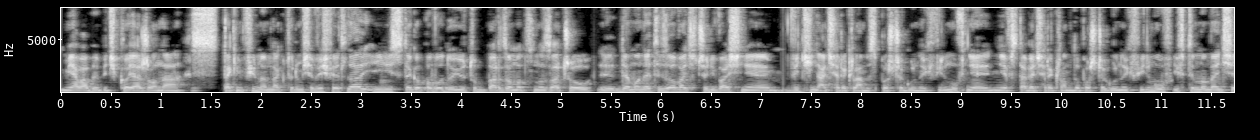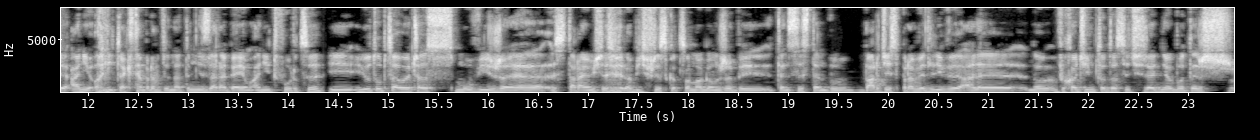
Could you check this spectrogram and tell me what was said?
miałaby być kojarzona z takim filmem, na którym się wyświetla i z tego powodu YouTube bardzo mocno zaczął y, demonetyzować, czyli właśnie wycinać reklamy z poszczególnych filmów, nie, nie wstawiać reklam do poszczególnych filmów i w tym momencie ani oni tak naprawdę na tym nie zarabiają, ani twórcy i YouTube cały czas mówi, że starają się zrobić wszystko, co mogą, żeby ten system był bardziej sprawiedliwy, ale no, wychodzi im to dosyć średnio, bo też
